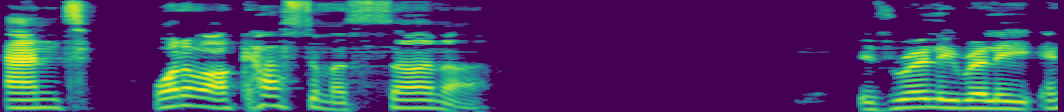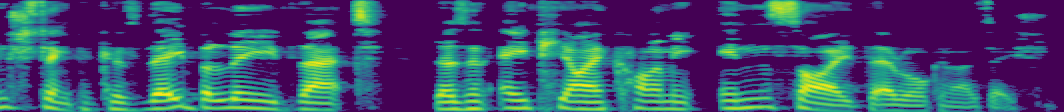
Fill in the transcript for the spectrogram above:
And one of our customers, Cerner, is really, really interesting because they believe that there's an API economy inside their organization.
